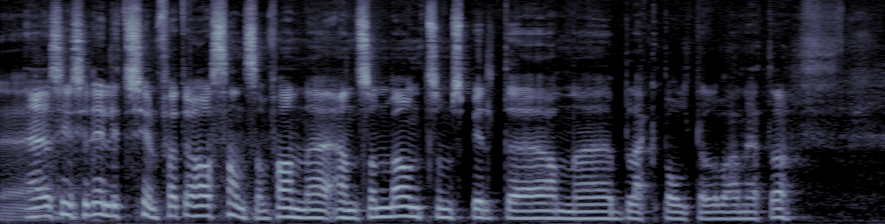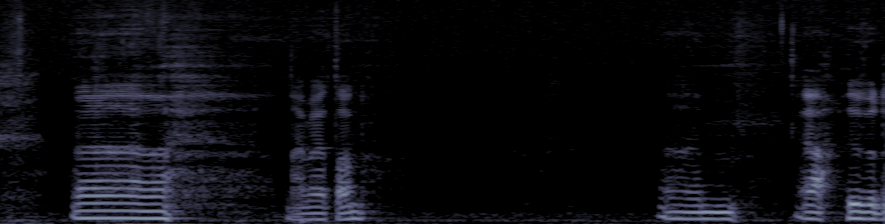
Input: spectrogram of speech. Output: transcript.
Jeg syns jo det er litt synd, for at jeg har sansen for han Anson Mount som spilte han Black Bolt, eller hva han heter. Uh, nei, hva heter han? Um, ja, huvud,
